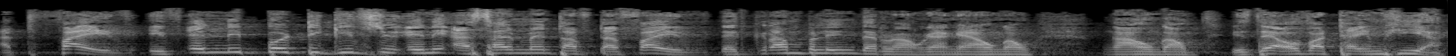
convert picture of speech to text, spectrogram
At five, if anybody gives you any assignment after five, the grumbling, the is there overtime here?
